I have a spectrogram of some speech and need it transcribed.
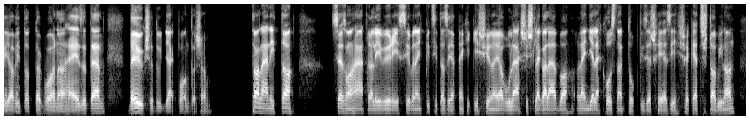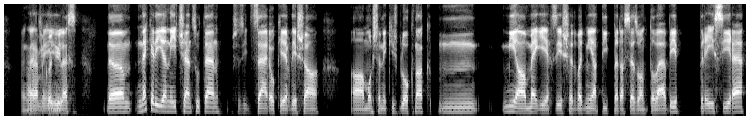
javítottak volna a helyzeten, de ők se tudják pontosan. Talán itt a szezon hátra lévő részében egy picit azért nekik is jön a javulás, és legalább a lengyelek hoznak top 10-es helyezéseket stabilan, meg látjuk, hogy mi lesz. De neked ilyen négy chance után, és ez így záró kérdés a, a mostani kis blokknak, mm, mi a megérzésed, vagy mi a tipped a szezon további részére?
